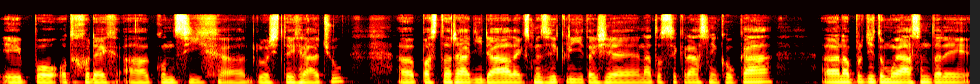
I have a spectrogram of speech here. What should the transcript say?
i po odchodech a koncích důležitých hráčů. Pasta řádí dál, jak jsme zvyklí, takže na to se krásně kouká. Naproti tomu já jsem tady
